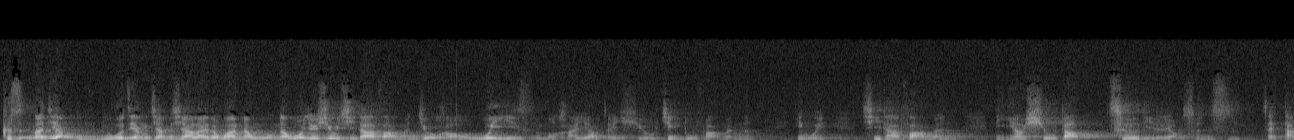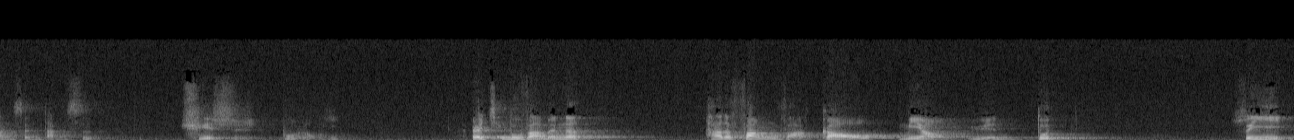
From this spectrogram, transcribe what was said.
可是那这样，如果这样讲下来的话，那我那我就修其他法门就好，为什么还要再修净度法门呢？因为其他法门你要修到彻底的了生死，在当生当世，确实不容易。而净度法门呢，它的方法高妙。圆钝，所以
